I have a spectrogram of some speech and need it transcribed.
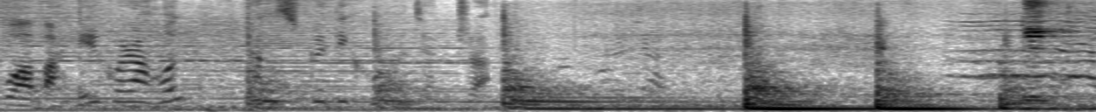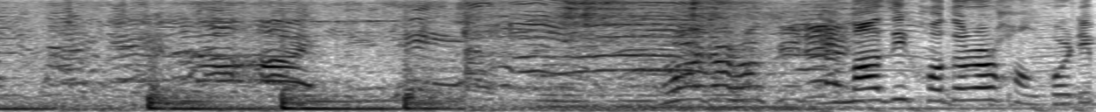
পুৱা বাহিৰ কৰা হ'ল সাংস্কৃতিক শোভাযাত্ৰা। ধেমাজি সদৰৰ শংকৰদেৱ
